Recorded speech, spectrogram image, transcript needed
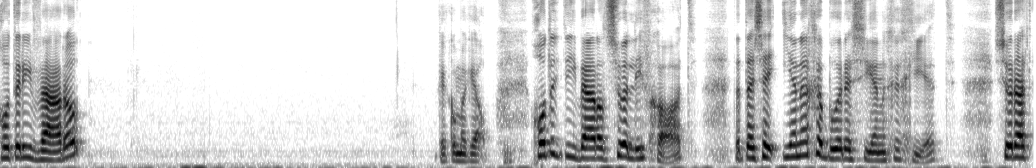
God het die wêreld Kyk kom ek help. God het die wêreld so lief gehad dat hy sy enige gebore seun gegee het sodat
